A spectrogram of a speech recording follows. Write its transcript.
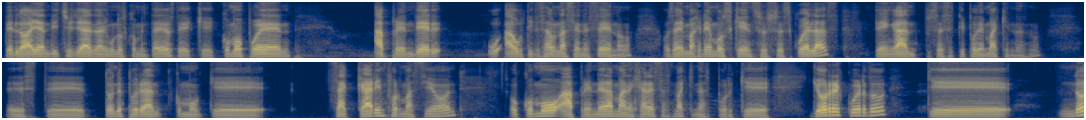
te lo hayan dicho ya en algunos comentarios de que cómo pueden aprender a utilizar una CNC, ¿no? O sea, imaginemos que en sus escuelas tengan pues, ese tipo de máquinas, ¿no? este, donde podrían como que sacar información o cómo aprender a manejar esas máquinas, porque yo recuerdo que no,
